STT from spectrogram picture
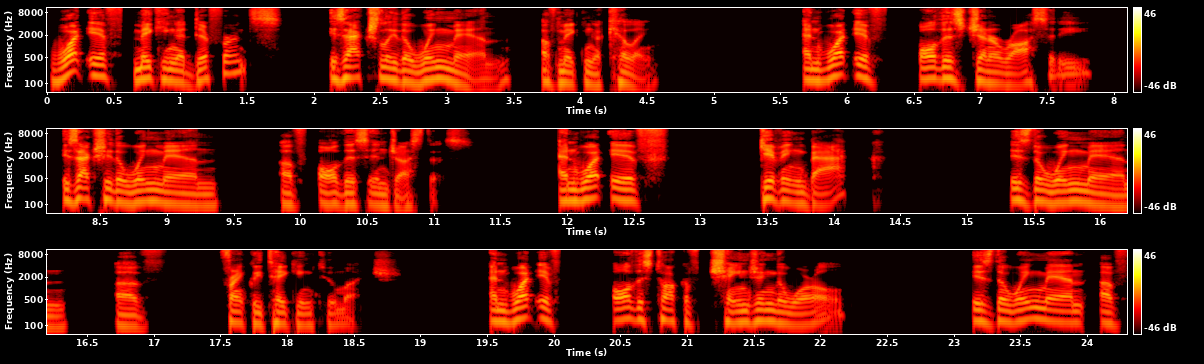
What if making a difference is actually the wingman of making a killing? And what if all this generosity is actually the wingman of all this injustice? And what if giving back is the wingman of, frankly, taking too much? And what if all this talk of changing the world is the wingman of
